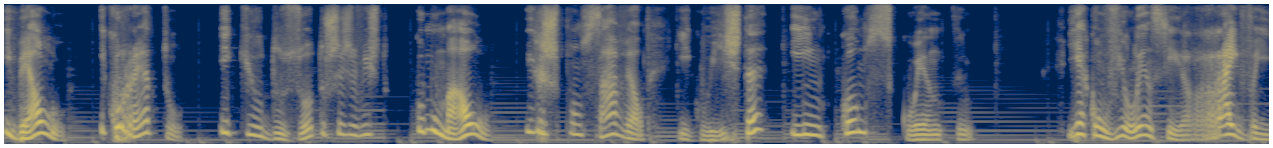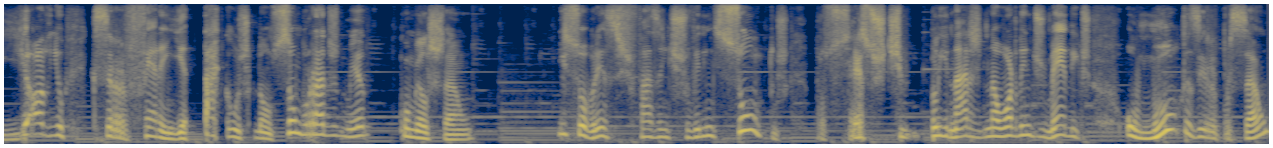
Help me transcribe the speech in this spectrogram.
e belo e correto, e que o dos outros seja visto como mau, irresponsável, egoísta e inconsequente. E é com violência e raiva e ódio que se referem e atacam os que não são borrados de medo, como eles são e sobre esses fazem chover insultos, processos disciplinares na ordem dos médicos ou multas e repressão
